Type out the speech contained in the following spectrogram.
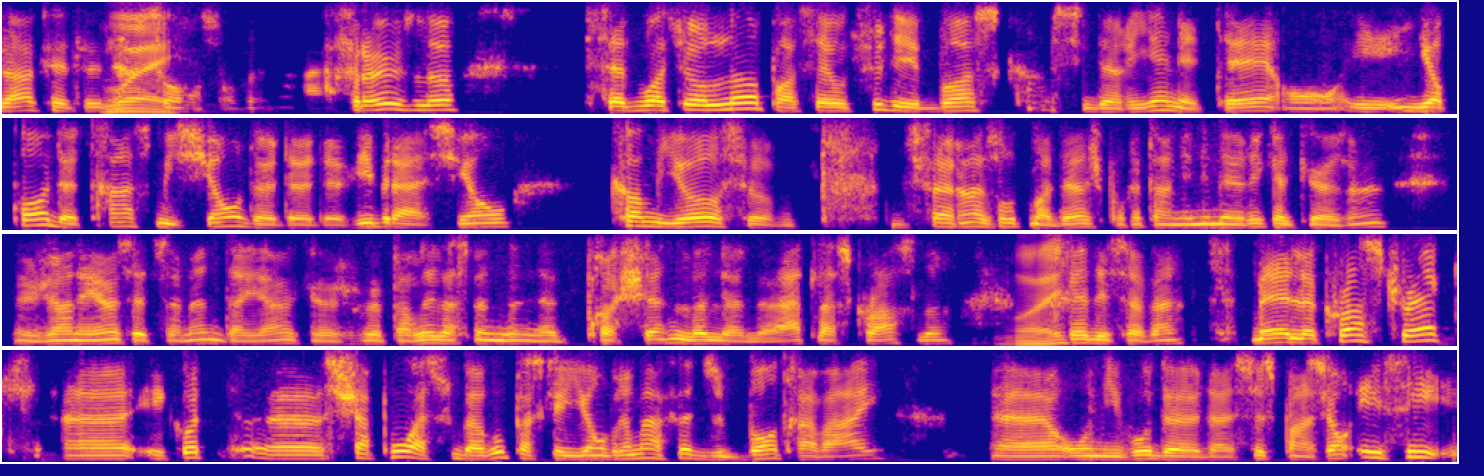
Jacques, c'est- Ouais. sont, sont vraiment affreuses, là. Cette voiture-là passait au-dessus des bosses comme si de rien n'était. Il n'y a pas de transmission de, de, de vibration comme il y a sur différents autres modèles. Je pourrais t'en énumérer quelques-uns. Euh, J'en ai un cette semaine d'ailleurs que je vais parler la semaine prochaine, là, le, le Atlas Cross. Là Ouais. très décevant. Mais le Crosstrek, euh, écoute, euh, chapeau à Subaru parce qu'ils ont vraiment fait du bon travail euh, au niveau de, de la suspension. Et c'est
